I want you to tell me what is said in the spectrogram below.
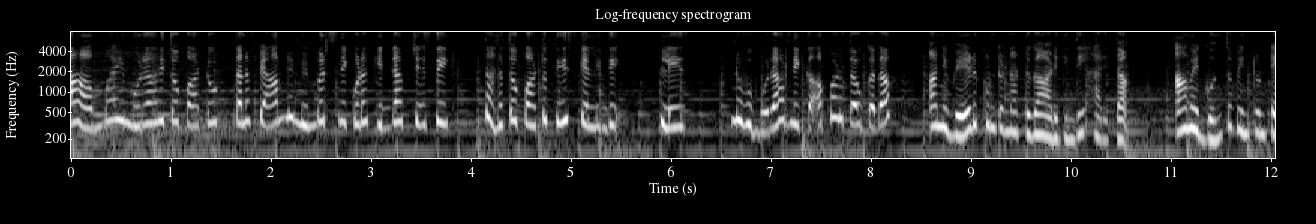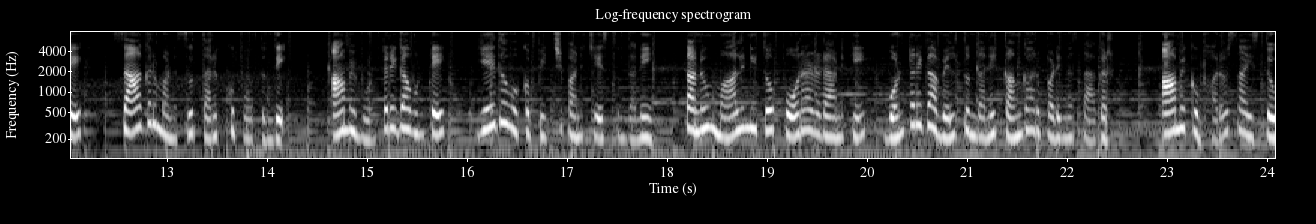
ఆ అమ్మాయి మురారితో పాటు తన ఫ్యామిలీ మెంబర్స్ని కూడా కిడ్నాప్ చేసి తనతో పాటు తీసుకెళ్ళింది. ప్లీజ్ నువ్వు మురార్ని కాపాడుతావు కదా అని వేడుకుంటున్నట్టుగా అడిగింది హరిత. ఆమె గొంతు వింటుంటే సాగర్ మనసు తరుక్కుపోతుంది. ఆమె ఒంటరిగా ఉంటే ఏదో ఒక పిచ్చి పని చేస్తుందని తను మాలినితో పోరాడడానికి ఒంటరిగా వెళ్తుందని కంగారు పడిన సాగర్ ఆమెకు భరోసా ఇస్తూ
